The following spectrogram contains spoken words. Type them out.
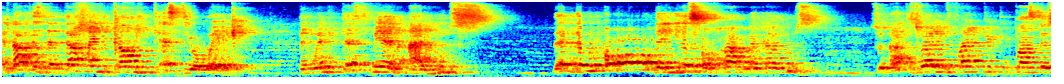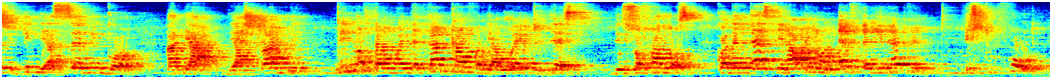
And that is the time when he comes, he tests your work. And when he tests me and I lose, then, then all the years of hard work I lose. So that is why you find people, pastors, you think they are serving God, but they are, they are struggling. Many of them, when the time comes for their work to test, they suffer loss. Because the testing happen on earth and in heaven is twofold.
